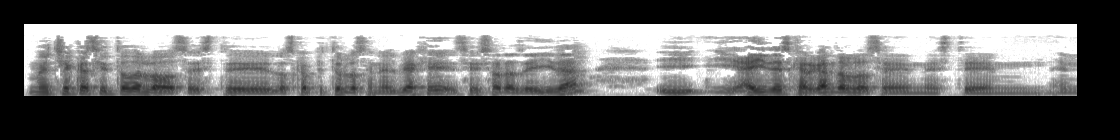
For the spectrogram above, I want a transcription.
Me eché casi todos los, este, los capítulos en el viaje, seis horas de ida, y, y ahí descargándolos en, este, en,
